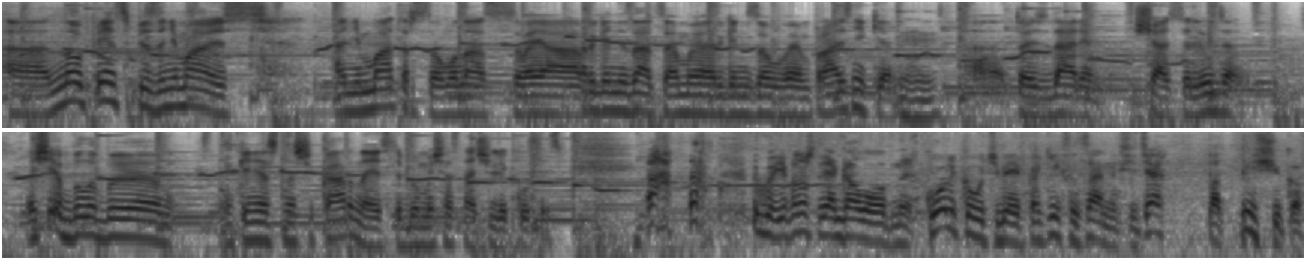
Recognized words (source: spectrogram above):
А, Ну, в принципе, занимаюсь аниматорством. У нас своя организация, мы организовываем праздники, а, то есть дарим счастье людям. Вообще было бы, конечно, шикарно, если бы мы сейчас начали кушать. Такой, я потому что я голодный. Сколько у тебя и в каких социальных сетях подписчиков?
